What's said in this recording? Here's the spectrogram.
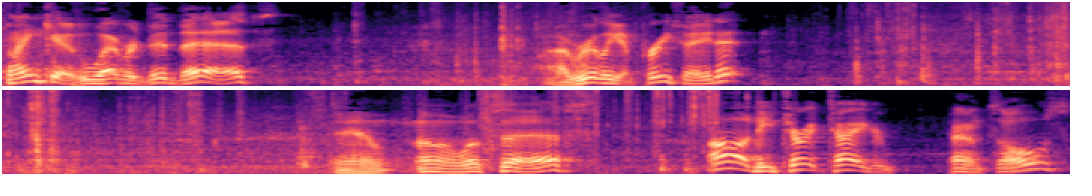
Thank you, whoever did this. I really appreciate it. And, oh, what's this? Oh, Detroit Tiger pencils.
